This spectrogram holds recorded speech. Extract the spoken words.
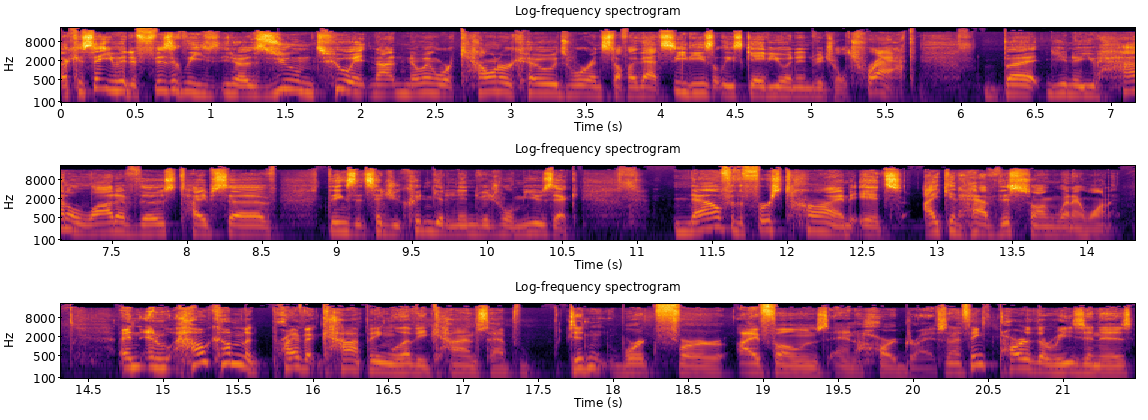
a cassette you had to physically you know zoom to it not knowing where counter codes were and stuff like that. Cds at least gave you an individual track. But you know you had a lot of those types of things that said you couldn't get an individual music. Now for the first time it's i can have this song when i want it. And and how come the private copying levy concept didn't work for iPhones and hard drives. And I think part of the reason is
